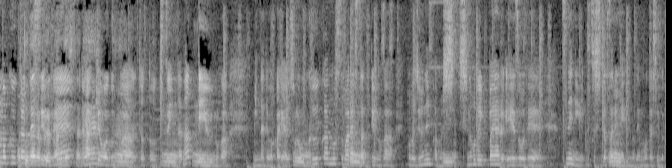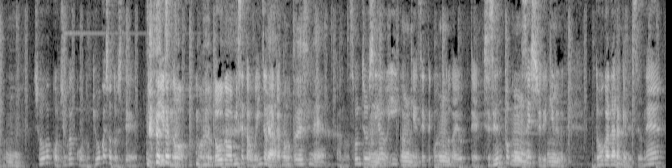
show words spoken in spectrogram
の空間ですよね。ね。あ今日はグクはちょっときついんだなっていうのが、みんなで分かり合う。その空間の素晴らしさっていうのが、この10年間のし、うん。死ぬほどいっぱいある映像で常に映し出されているので、もう私あの、うん。小学校中学校の教科書として BS の あの動画を見せた方がいいんじゃないかと。いや本当ですね。あの尊重し合ういい関係性ってこういうことだよって自然とこううん摂取できるうん。動画だらけですよね。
